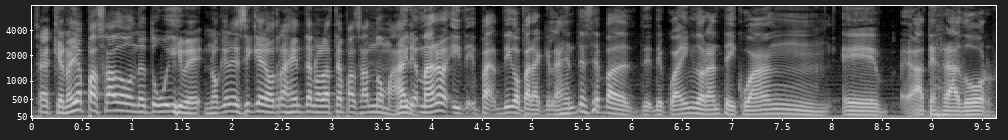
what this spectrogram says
O sea, que no haya pasado donde tú vives, no quiere decir que otra gente no la esté pasando mal. Mire, hermano, y digo, para que la gente sepa de, cuán ignorante y cuán eh, aterrador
